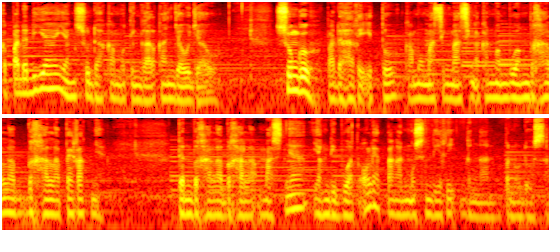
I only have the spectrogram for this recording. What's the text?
kepada dia yang sudah kamu tinggalkan jauh-jauh. Sungguh pada hari itu kamu masing-masing akan membuang berhala-berhala peraknya dan berhala-berhala emasnya yang dibuat oleh tanganmu sendiri dengan penuh dosa.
